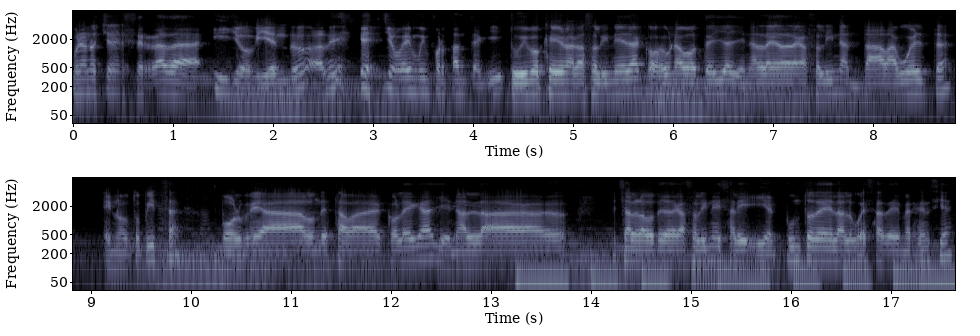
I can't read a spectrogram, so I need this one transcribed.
Una noche cerrada y lloviendo, ¿vale? Llover es muy importante aquí. Tuvimos que ir a una gasolinera, coger una botella, llenarla de gasolina, dar la vuelta en una autopista, volver a donde estaba el colega, llenarla, echarle la botella de gasolina y salir. Y el punto de la luz esa de emergencia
